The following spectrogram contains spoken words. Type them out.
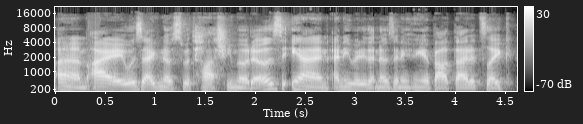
um, I was diagnosed with Hashimoto's, and anybody that knows anything about that, it's like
